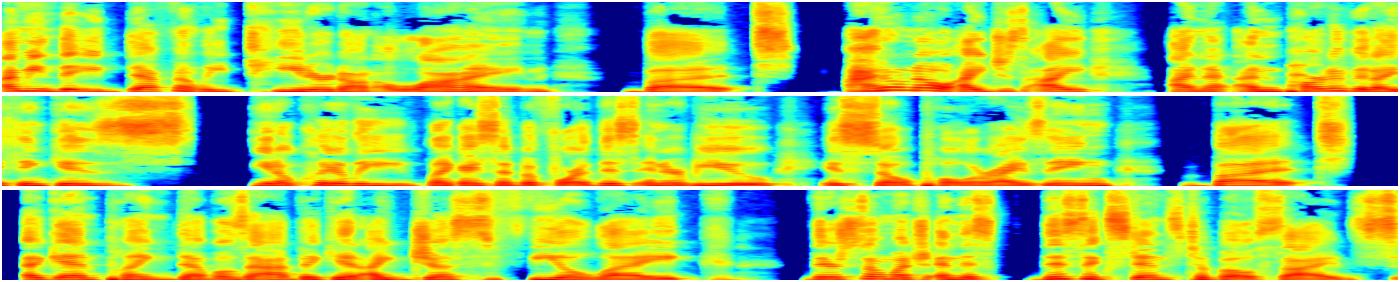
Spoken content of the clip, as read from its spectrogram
I mean, they definitely teetered on a line, but I don't know. I just, I, and, and part of it, I think, is, you know, clearly, like I said before, this interview is so polarizing. But again, playing devil's advocate, I just feel like there's so much and this this extends to both sides.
